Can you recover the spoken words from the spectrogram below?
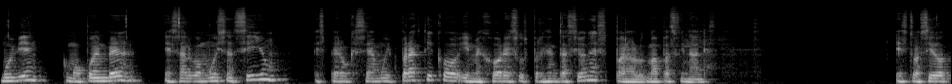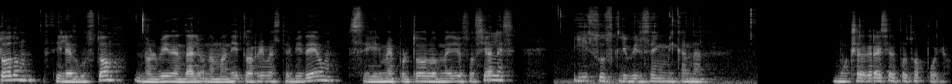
Muy bien, como pueden ver es algo muy sencillo, Espero que sea muy práctico y mejore sus presentaciones para los mapas finales. Esto ha sido todo. Si les gustó, no olviden darle una manito arriba a este video, seguirme por todos los medios sociales y suscribirse en mi canal. Muchas gracias por su apoyo.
